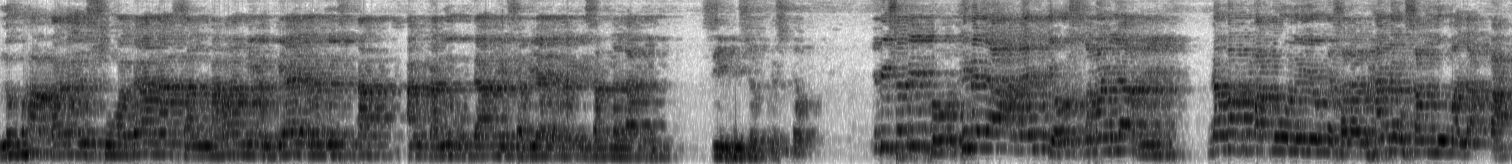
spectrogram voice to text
lubha parang sumagana sa marami ang biyaya ng Diyos at ang kaloob dahil sa biyaya ng isang lalaki, si Hesus Kristo. Ibig sabihin po, hinayaan ng Diyos na mangyari na magpatuloy yung kasalanan hanggang sa lumala pa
